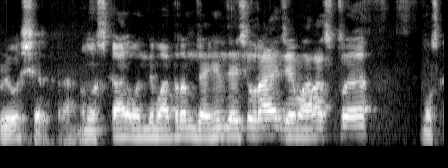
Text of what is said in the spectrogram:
व्हिडिओ शेअर करा. नमस्कार वंदे मातरम. जय हिंद जय शिवराय. जय महाराष्ट्र. नमस्कार.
